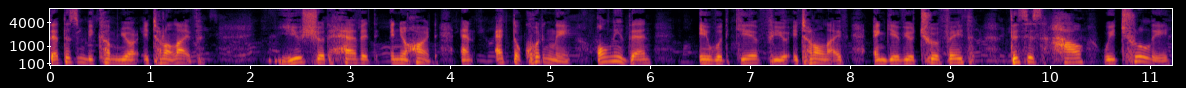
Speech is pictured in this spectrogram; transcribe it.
that doesn't become your eternal life. You should have it in your heart and act accordingly. Only then it would give you eternal life and give you true faith. This is how we truly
